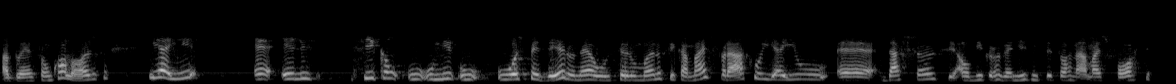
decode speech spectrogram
a doença oncológica. E aí, é, eles ficam o, o, o, hospedeiro, né, o ser humano fica mais fraco e aí o, é, dá chance ao microorganismo se tornar mais forte,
